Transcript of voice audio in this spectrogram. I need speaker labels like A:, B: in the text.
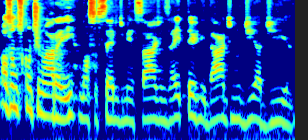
A: Nós vamos continuar aí nossa série de mensagens, a eternidade no dia a dia.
